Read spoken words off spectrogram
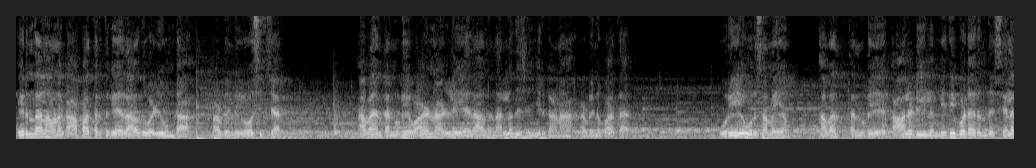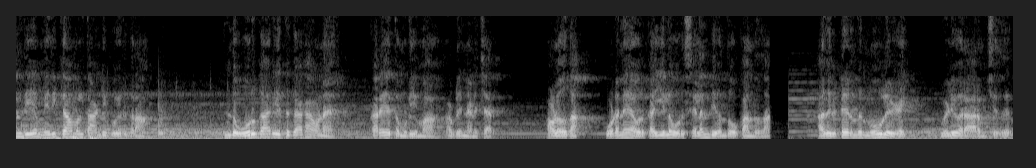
இருந்தாலும் அவனை காப்பாத்துறதுக்கு ஏதாவது வழி உண்டா அப்படின்னு யோசிச்சார். அவன் தன்னுடைய வாழ்நாளில் ஏதாவது நல்லது செஞ்சிருக்கானா அப்படின்னு பார்த்தார். ஒரே ஒரு சமயம் அவன் தன்னுடைய காலடியில மிதிபட இருந்த சிலந்தியை மிதிக்காமல் தாண்டி போயிருக்கிறான். இந்த ஒரு காரியத்துக்காக அவனை கரையேற்ற முடியுமா அப்படின்னு நினைச்சார். அவ்வளவுதான். உடனே அவர் கையில ஒரு சிலந்தி வந்து உட்காந்துதான் அதுகிட்ட இருந்து நூல் இழை வெளிவர ஆரம்பிச்சது.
